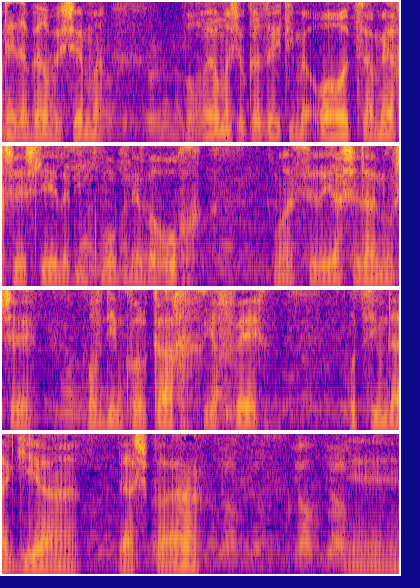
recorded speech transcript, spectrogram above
לדבר בשם הבורא או משהו כזה. הייתי מאוד שמח שיש לי ילדים כמו בני ברוך, כמו העשירייה שלנו, שעובדים כל כך יפה, רוצים להגיע להשפעה. אה,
